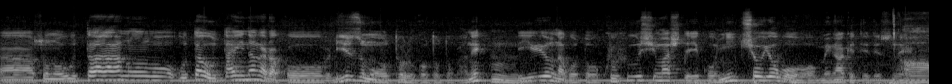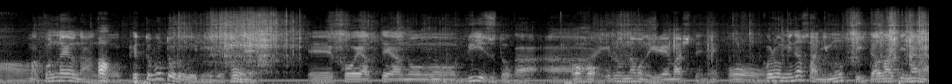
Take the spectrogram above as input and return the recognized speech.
あーその歌の歌を歌いながらこうリズムを取ることとかね、うん。いうようなことを工夫しましてこう認知症予防をめがけてですねまあ、こんなようなあのペットボトルにですね、えーこうやってあのビーズとかあいろんなもの入れましてねこれを皆さんに持っていただきながら、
